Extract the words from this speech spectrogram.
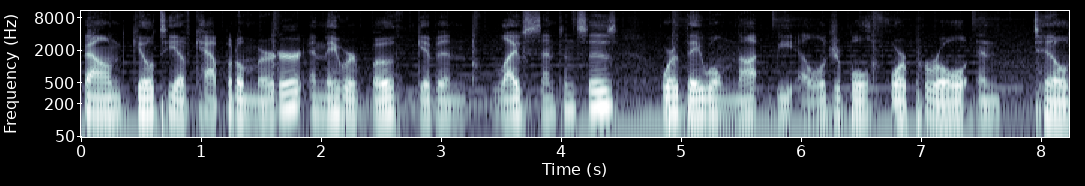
found guilty of capital murder, and they were both given life sentences where they will not be eligible for parole until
